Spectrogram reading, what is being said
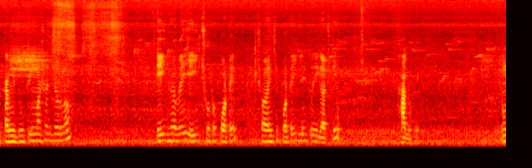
আগামী দু তিন মাসের জন্য এইভাবেই এই ছোট পটে ছ ইঞ্চি পটেই কিন্তু এই গাছটি থাকবে। এবং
